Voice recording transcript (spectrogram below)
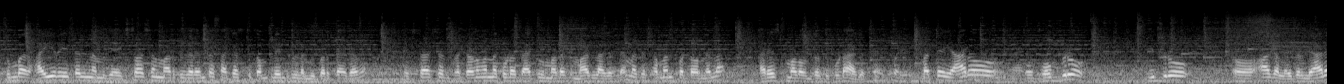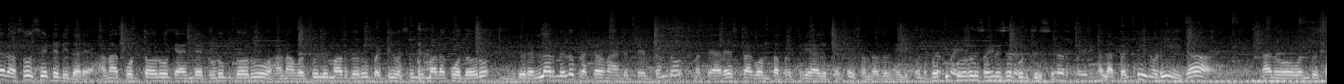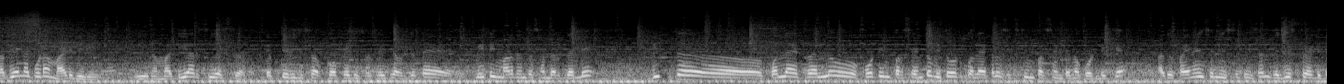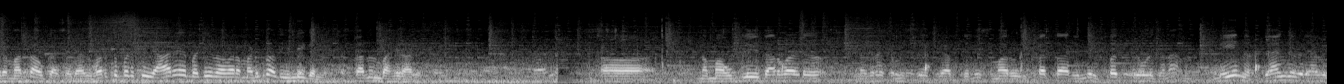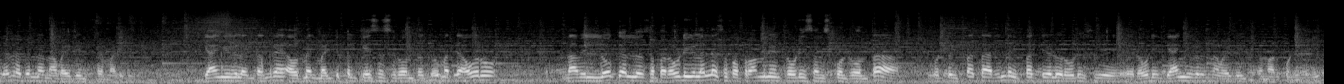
ತುಂಬ ಹೈ ರೇಟಲ್ಲಿ ನಮಗೆ ಎಕ್ಸ್ಟ್ರಾಕ್ಷನ್ ಮಾಡ್ತಿದ್ದಾರೆ ಅಂತ ಸಾಕಷ್ಟು ಕಂಪ್ಲೇಂಟ್ಗಳು ನಮಗೆ ಬರ್ತಾ ಇದ್ದಾವೆ ಎಕ್ಸ್ಟ್ರಾಕ್ಷನ್ ಪ್ರಕರಣವನ್ನು ಕೂಡ ದಾಖಲು ಮಾಡೋದು ಮಾಡಲಾಗುತ್ತೆ. ಮತ್ತು ಸಂಬಂಧಪಟ್ಟವ್ರನ್ನೆಲ್ಲ ಅರೆಸ್ಟ್ ಮಾಡುವಂಥದ್ದು ಕೂಡ ಆಗುತ್ತೆ. ಮತ್ತು ಯಾರೋ ಒಬ್ಬರು ಇಬ್ಬರು ಆಗಲ್ಲ. ಇದರಲ್ಲಿ ಯಾರ್ಯಾರು ಅಸೋಸಿಯೇಟೆಡ್ ಇದ್ದಾರೆ ಹಣ ಕೊಟ್ಟವರು ಕ್ಯಾಂಡಿಡೇಟ್ ಹುಡುಕ್ದವರು ಹಣ ವಸೂಲಿ ಮಾಡಿದವರು ಬಡ್ಡಿ ವಸೂಲಿ ಮಾಡಕ್ಕೆ ಹೋದವರು ಇವರೆಲ್ಲರ ಮೇಲೂ ಪ್ರಕರಣ ಆಗುತ್ತೆ ಅಂತಂದು ಮತ್ತೆ ಅರೆಸ್ಟ್ ಆಗುವಂಥ ಪ್ರಕ್ರಿಯೆ ಆಗುತ್ತೆ ಅಂತ ಈ ಸಂದರ್ಭದಲ್ಲಿ ಹೇಳಿ ಬಡ್ಡಿ ಕೊಡೋರು ಸಂದೇಶ ಕೊಡ್ತೀರಿ ಸರ್? ಅಲ್ಲ ಬಡ್ಡಿ ನೋಡಿ ಈಗ ನಾನು ಒಂದು ಸಭೆಯನ್ನು ಕೂಡ ಮಾಡಿದ್ದೀವಿ. ಈ ನಮ್ಮ D R C S deputy registrar of cooperative society ಅವ್ರ ಜೊತೆ ಮೀಟಿಂಗ್ ಮಾಡಿದಂಥ ಸಂದರ್ಭದಲ್ಲಿ with collateral fourteen percent without collateral sixteen ಪರ್ಸೆಂಟನ್ನು ಕೊಡಲಿಕ್ಕೆ ಅದು ಫೈನಾನ್ಷಿಯಲ್ ಇನ್ಸ್ಟಿಟ್ಯೂಷನ್ ರಿಜಿಸ್ಟರ್ಡ್ ಇದ್ದರೆ ಮಾತ್ರ ಅವಕಾಶ ಇದೆ. ಅದು ಹೊರತುಪಡಿಸಿ ಯಾರೇ ಬಡ್ಡಿ ವ್ಯವಹಾರ ಮಾಡಿದ್ರು ಅದು ಇಲ್ಲಿಗಲ್ಲ ಕಾನೂನು ಬಾಹಿರ ಆಗುತ್ತೆ. ನಮ್ಮ ಹುಬ್ಳಿ ಧಾರವಾಡ ನಗರ ಕಮಿಷನರೇಟ್ ವ್ಯಾಪ್ತಿಯಲ್ಲಿ ಸುಮಾರು ಇಪ್ಪತ್ತಾರರಿಂದ ಇಪ್ಪತ್ತೇಳು ಜನ ಮೇನ್ ಗ್ಯಾಂಗ್ಗಳು ಯಾವಿದ್ದಾವೆ ಅದನ್ನು ನಾವು ಐಡೆಂಟಿಫೈ ಮಾಡಿದ್ದೀವಿ. ಗ್ಯಾಂಗ್ಗಳು ಅಂತಂದರೆ ಅವ್ರ ಮೇಲೆ ಮಲ್ಟಿಪಲ್ ಕೇಸಸ್ ಇರುವಂಥದ್ದು. ಮತ್ತು ಅವರು, ನಾವಿಲ್ಲಿ ಲೋಕಲ್ ಸ್ವಲ್ಪ ರೌಡಿಗಳಲ್ಲೇ ಸ್ವಲ್ಪ ಪ್ರಾಮಿನೆಂಟ್ ರೌಡೀಸ್ ಅನ್ಸ್ಕೊಂಡಿರುವಂಥ ಒಟ್ಟು ಇಪ್ಪತ್ತಾರರಿಂದ ಇಪ್ಪತ್ತೇಳು ರೌಡಿ ರೌಡಿ ಗ್ಯಾಂಗ್ಗಳನ್ನು ನಾವು ಐಡೆಂಟಿಫೈ ಮಾಡ್ಕೊಂಡಿದ್ದೀವಿ.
